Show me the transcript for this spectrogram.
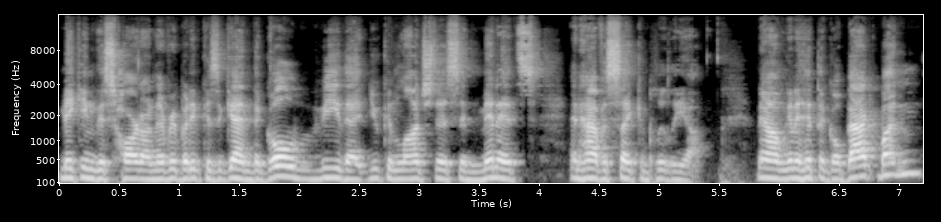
making this hard on everybody. Because again, the goal would be that you can launch this in minutes and have a site completely up. Now I'm going to hit the go back button.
